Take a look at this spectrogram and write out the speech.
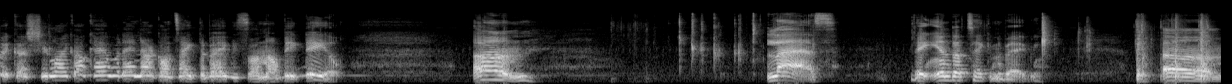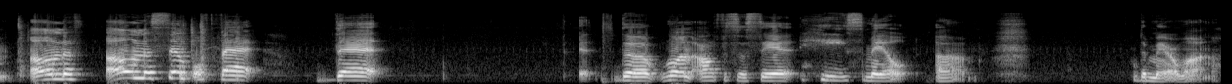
it because she like, okay, well, they're not going to take the baby, so no big deal. Um, lies. They end up taking the baby. Um, on the on the simple fact that the one officer said he smelled um, the marijuana,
